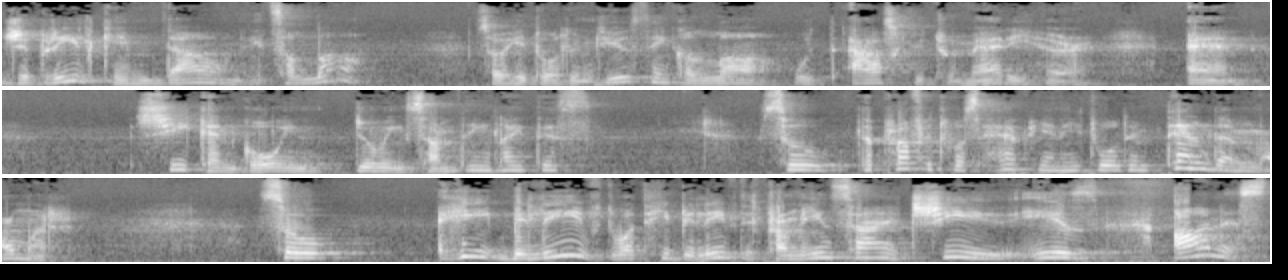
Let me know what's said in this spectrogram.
Jibril came down, it's Allah. So he told him, do you think Allah would ask you to marry her and she can go in doing something like this? So the Prophet was happy and he told him, Tell them, Umar. So he believed what he believed from inside. She is honest.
